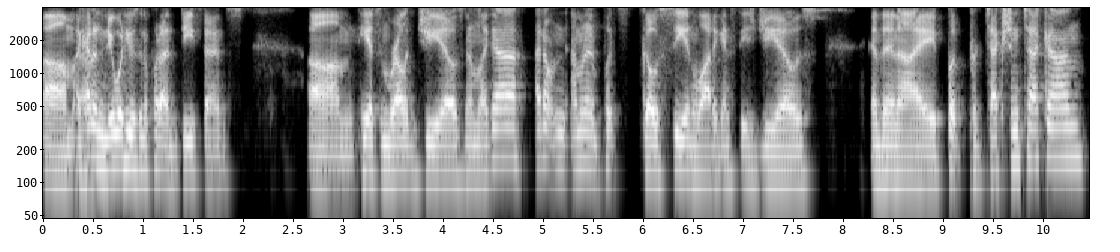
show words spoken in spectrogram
Um, I kind of knew what he was going to put on defense. Um, he had some relic geos, and I'm like, ah, I don't. I'm going to put go C and Wat against these geos, and then I put protection tech on.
